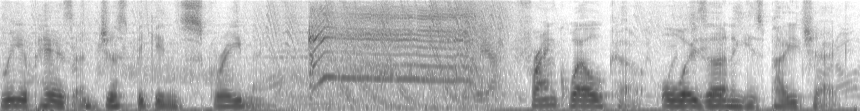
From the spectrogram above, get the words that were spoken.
reappears and just begins screaming. Frank Welker, always earning his paycheck.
